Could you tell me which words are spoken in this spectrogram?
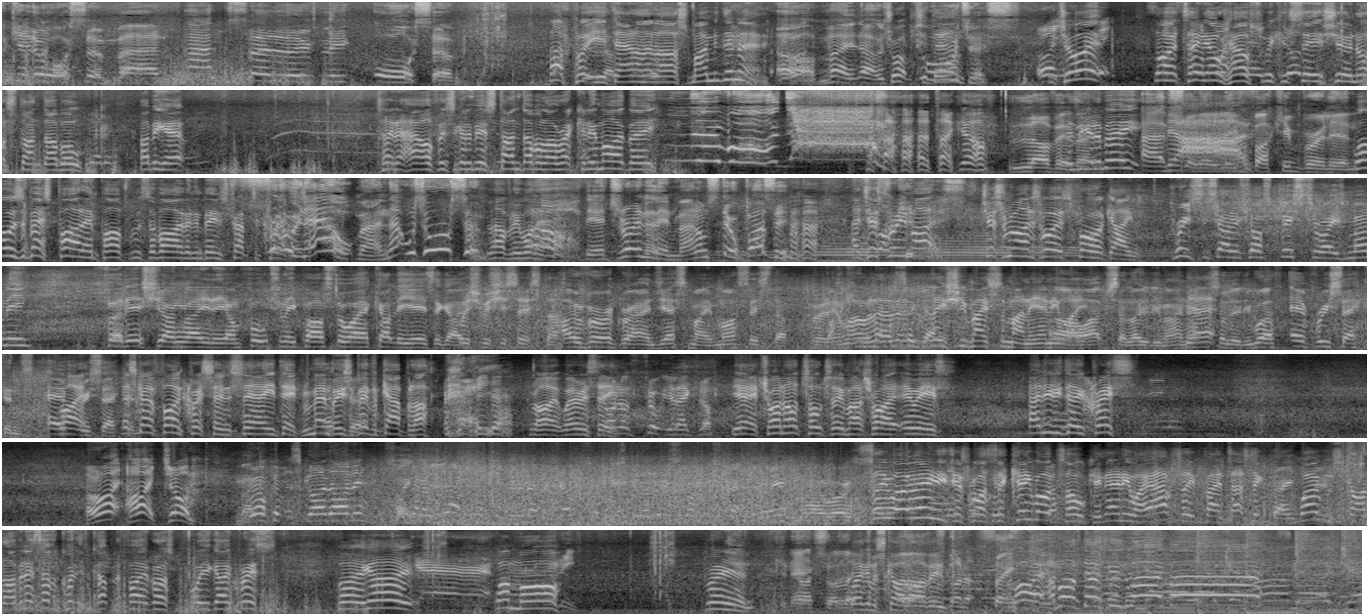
fucking awesome, man. Absolutely awesome. That put you down on the last moment, didn't it? Oh, mate, that was Dropped you down. gorgeous. Enjoy it. Right, take the old house so we can see it's you, not a stunt double. Up you get. Take the hat off, it's going to be a stunt double, I reckon it might be. Never! take it off. Love it. Is it gonna be? Absolutely Yeah. fucking brilliant. What was the best part then, apart from surviving and being strapped to Throwing Chris? out, man. That was awesome. Lovely, wasn't it? Oh, the adrenaline, man. I'm still buzzing. And just Fucking remind, just remind us what it's for again. Princess Alice Hospice to raise money for this young lady. Unfortunately, passed away a couple of years ago. Which was your sister. Over a grand, yes, mate. My sister. Brilliant. Fucking Well, once at, least you made some money anyway. Oh, absolutely, man. Yeah. Absolutely. Worth every second. Every right, second. let's go and find Chris and see how he did. Remember, he's a bit of a gabbler. yeah. right, where is he? Try not to talk your legs off. Yeah, try not to talk too much. Right, here he is. How did he do, Chris? All right, hi, Jon. Mate. Welcome to skydiving. Thank you. See what I mean? He just wants to keep on talking. Anyway, absolutely fantastic. Thank Welcome you. to skydiving. Let's have a quick couple of photographs before you go, Chris. There you go. One more. Brilliant. Excellent. Welcome to skydiving. Thank Right, you. I'm off down to the way. Bye.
